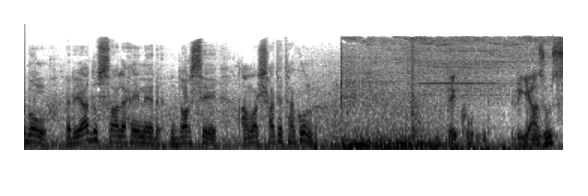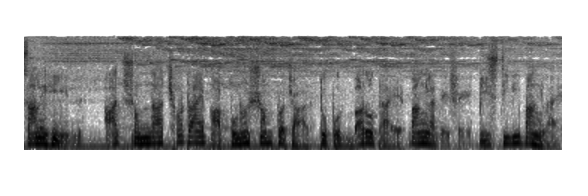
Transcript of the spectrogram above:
এবং রিয়াদুসালেহিনের দর্শে আমার সাথে থাকুন। দেখুন, রিয়াজুস সালেহীন, আজ সন্ধ্যা ছটায় বা পুনঃ সম্প্রচার দুপুর বারোটায় বাংলাদেশে পিস টিভি বাংলায়।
